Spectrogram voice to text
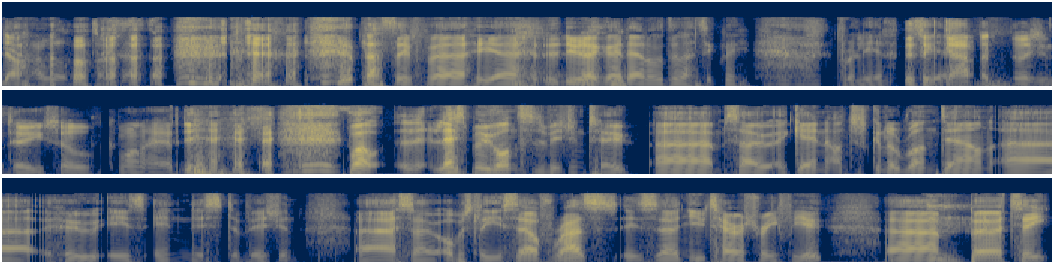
No, yeah, I will. That's if, uh, yeah, you don't go down automatically. Brilliant. There's a yeah. gap in Division Two, so come on ahead. well, let's move on to Division Two. Um, so again, I'm just going to run down uh, who is in this division. Uh, so obviously yourself, Raz, is uh, new territory for you. Um, Bertie,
